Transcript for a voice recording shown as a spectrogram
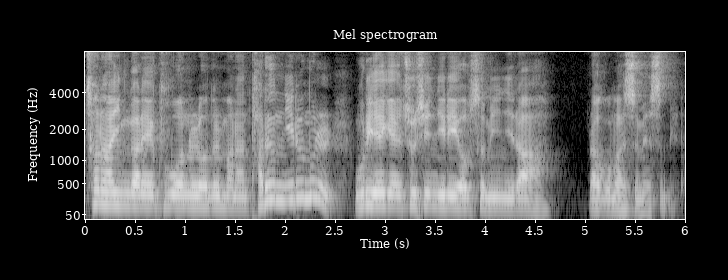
천하 인간의 구원을 얻을 만한 다른 이름을 우리에게 주신 일이 없음이니라 라고 말씀했습니다.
